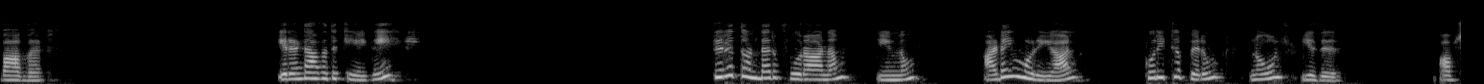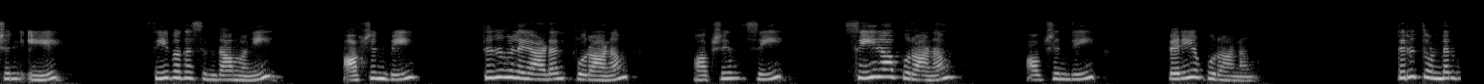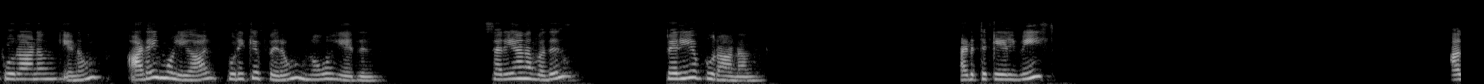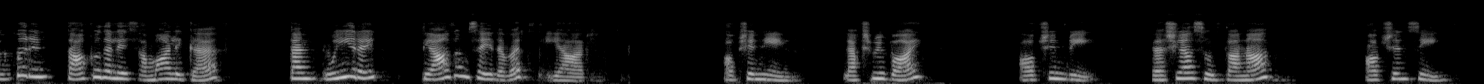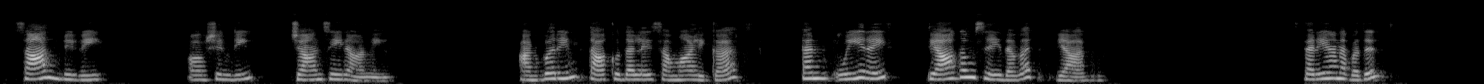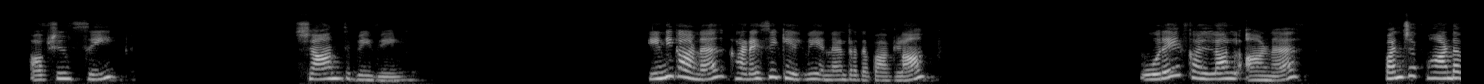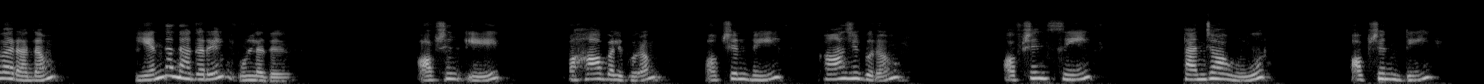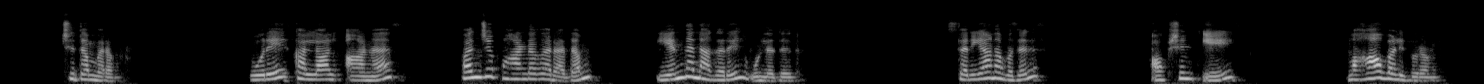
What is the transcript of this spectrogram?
பாபர். இரண்டாவது கேள்வி திருத்தொண்டர் புராணம் என்னும் அடைமொழியால் குறிக்கப்பெறும் நூல் எது? Option A Seevaka Chintamani. Option B Thiruvilaiyadal Puranam option C Seera Puranam option D பெரிய புராணம் திருத்தொண்டர் புராணம் எனும் அடைமொழியால் குறிக்கப்பெறும் நூல் எது? சரியான பதில் பெரிய புராணம் அடுத்த கேள்வி. அக்பரின் தாக்குதலை சமாளிக்க தன் உயிரை தியாகம் செய்தவர் யார்? Option A Lakshmi Bai option B Razia Sultana option C Chand Bibi option D Jhansi Rani அக்பரின் தாக்குதலை சமாளிக்க தன் உயிரை தியாகம் செய்தவர் யார்? சரியான பதில் ஆப்ஷன் சி சாந்த் பிவி இன்னைக்கான கடைசி கேள்வி என்னன்றத பார்க்கலாம். ஒரே கல்லால் ஆன பஞ்ச பாண்டவ ரதம் எந்த நகரில் உள்ளது? Option A Mahabalipuram. Option B Kanchipuram. Option C Thanjavur. Option D Chidambaram. ஒரே கல்லால் ஆன பஞ்ச பாண்டவ ரதம் எந்த நகரில் உள்ளது? சரியான பதில் ஆப்ஷன் ஏ மகாபலிபுரம்.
